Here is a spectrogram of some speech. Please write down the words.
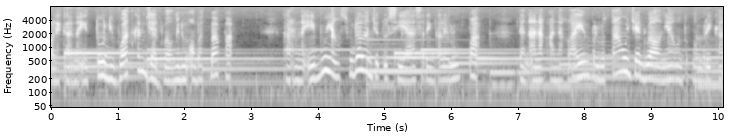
Oleh karena itu dibuatkan jadwal minum obat bapak. Karena ibu yang sudah lanjut usia sering kali lupa dan anak-anak lain perlu tahu jadwalnya untuk memberikan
